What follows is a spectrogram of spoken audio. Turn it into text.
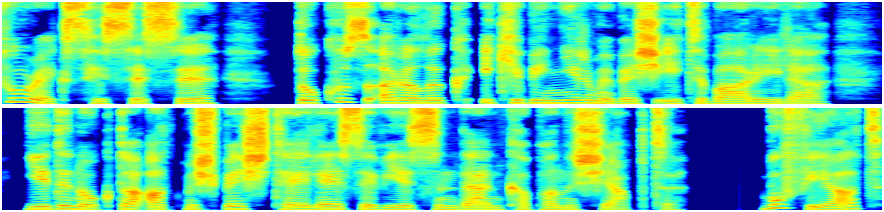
Turex hissesi 9 Aralık 2025 itibarıyla 7.65 TL seviyesinden kapanış yaptı. Bu fiyat,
